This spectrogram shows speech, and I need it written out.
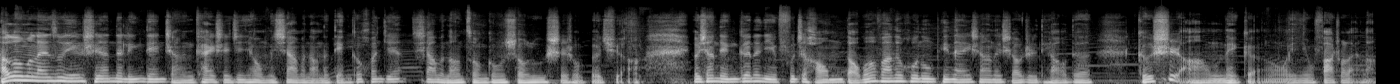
好了，我们来自北京时间的零点整开始，今天我们下半档的点歌环节。下半档总共收录十首歌曲啊，有想点歌的你复制好我们导播发的互动平台上的小纸条的格式啊，那个我已经发出来了。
